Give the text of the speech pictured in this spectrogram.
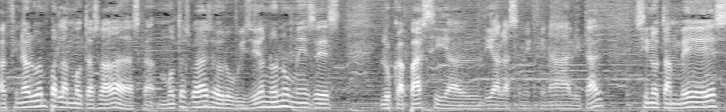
al final ho hem parlat moltes vegades, que moltes vegades Eurovisió no només és el que passi el dia de la semifinal i tal, sinó també és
